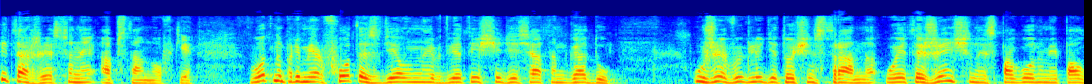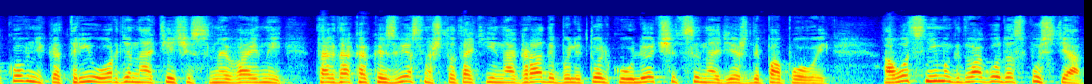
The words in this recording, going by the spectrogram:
и торжественной обстановки. Вот, например, фото, сделанное в 2010 году уже выглядит очень странно. У этой женщины с погонами полковника три ордена Отечественной войны, тогда как известно, что такие награды были только у летчицы Надежды Поповой. А вот снимок два года спустя.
